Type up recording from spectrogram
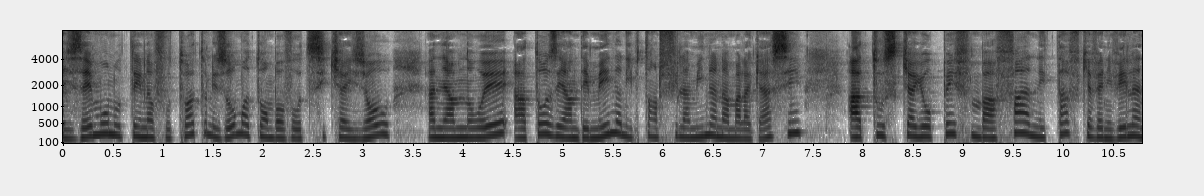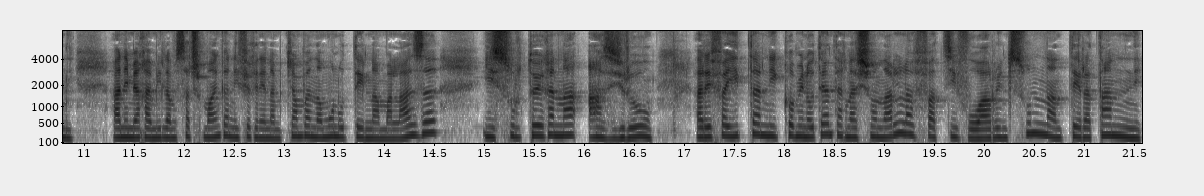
izay moa no tena votoaton'izao matoam-baovaontsika izao ny amin'ny hoe atao izay handemena ny mpitandro filaminana malagasy Atosika eo pef mba afahan'ny tafika avy any ivelany any miaramila misatromanga ny firenena mikambana moa no tena malaza hisolo toerana azy ireo rehefa hitan'ny communauté internationale fa tsy voaaro intsony na ny terataniny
